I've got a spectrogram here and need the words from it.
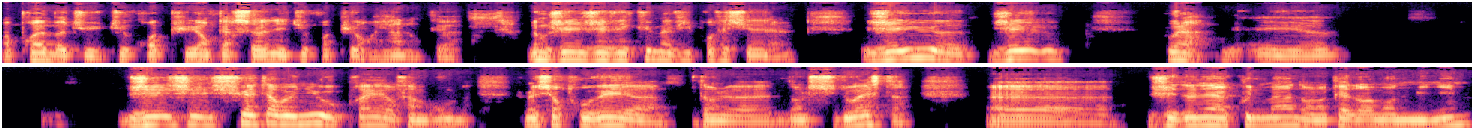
après, ben, tu, tu crois plus en personne et tu crois plus en rien. Donc, euh, donc j'ai vécu ma vie professionnelle. J'ai eu, euh, j'ai eu, voilà. Et, euh, je suis intervenu auprès, enfin bon, je me suis retrouvé euh, dans le dans le sud-ouest. Euh, j'ai donné un coup de main dans l'encadrement de minimes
